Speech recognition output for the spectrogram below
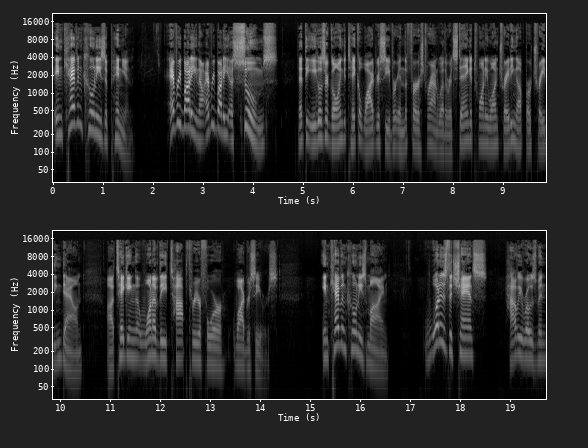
In Kevin Cooney's opinion everybody now everybody assumes that the Eagles are going to take a wide receiver in the first round, whether it's staying at 21, trading up, or trading down, uh, taking one of the top three or four wide receivers. In Kevin Cooney's mind, what is the chance Howie Roseman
